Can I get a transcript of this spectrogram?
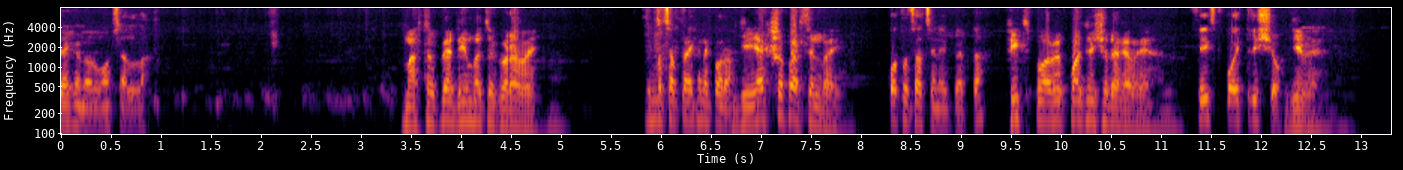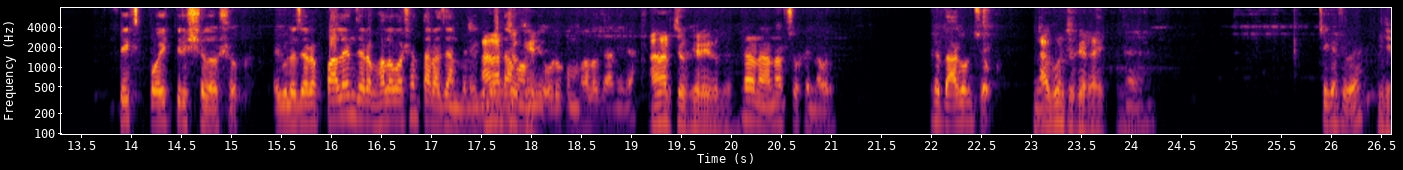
দেখেন ওর মাশাআল্লাহ। মাস্টার পেয়ার ডিম বাচ্চা করা ভাই। ডিম বাচ্চা আপনার এখানে করা জি একশো পার্সেন্ট ভাই। কত চাচ্ছেন এই পেয়ারটা ফিক্স পড়বে পঁয়ত্রিশশো টাকা ভাই। ফিক্সড পঁয়ত্রিশশো। জি ভাই। ফিক্সড পঁয়ত্রিশশো দর্শক। এগুলো যারা পালেন যারা ভালোবাসেন তারা জানবেন এগুলো দাম আমি ওরকম ভালো জানি না। আনার চোখের এগুলো। না না আনার চোখের না ভাই। এটা তো আগুন চোখ। আগুন চোখের রাইট হ্যাঁ। ঠিক আছে ভাই। জি।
